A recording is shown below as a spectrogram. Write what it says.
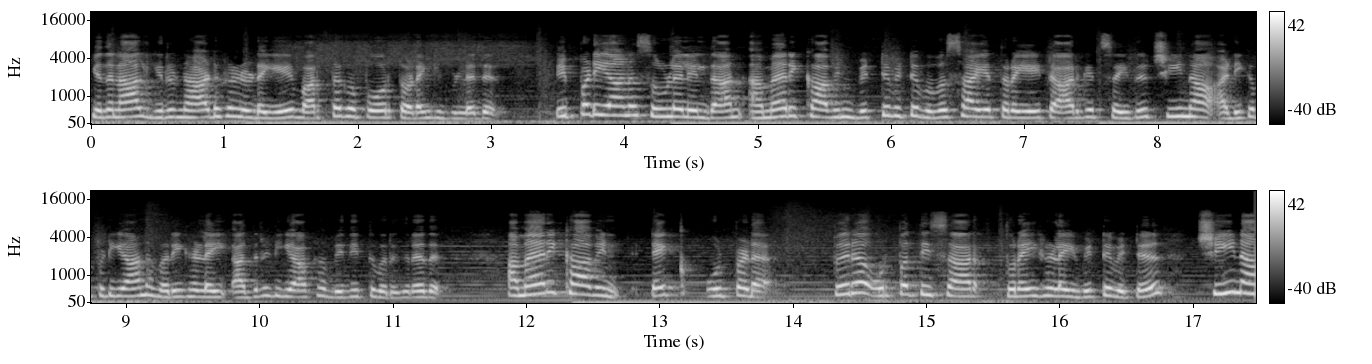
இதனால் இரு நாடுகளிடையே வர்த்தக போர் தொடங்கியுள்ளது இப்படியான சூழலில்தான் அமெரிக்காவின் விட்டுவிட்டு விவசாயத்துறையை டார்கெட் செய்து சீனா அதிகப்படியான வரிகளை அதிரடியாக விதித்து வருகிறது. அமெரிக்காவின் டெக் உட்பட பிற உற்பத்திசார் துறைகளை விட்டுவிட்டு சீனா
